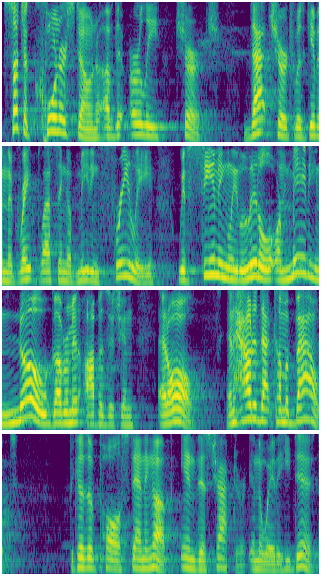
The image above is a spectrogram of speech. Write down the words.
such a cornerstone of the early church, that church was given the great blessing of meeting freely with seemingly little or maybe no government opposition at all. And how did that come about? Because of Paul standing up in this chapter in the way that he did.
